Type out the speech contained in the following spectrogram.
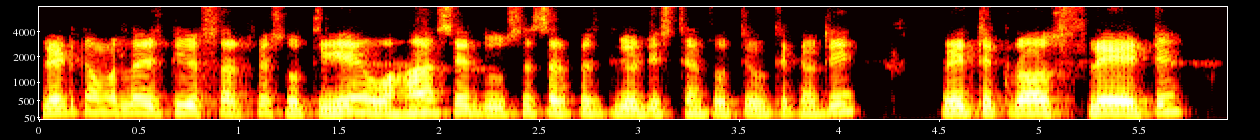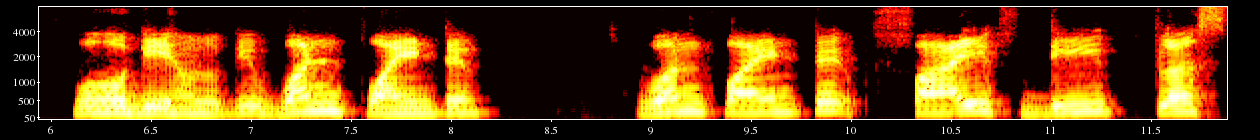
फ्लेट का मतलब इसकी जो सरफेस होती है, वहाँ से दूसरे सरफेस की जो डिस्टेंस होती है, वो कितनी होती है? विथ अक्रॉस फ्लेट वो होगी हम लोग की one point one point five D plus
